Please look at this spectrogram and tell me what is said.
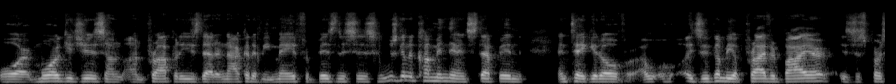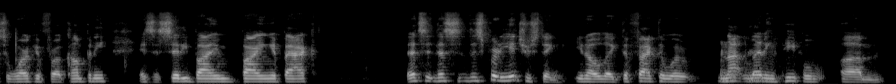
or mortgages on, on properties that are not going to be made for businesses who's going to come in there and step in and take it over? Uh, is it going to be a private buyer? Is this person working for a company? Is the city buying buying it back? That's that's that's pretty interesting you know like the fact that we're not letting people um,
